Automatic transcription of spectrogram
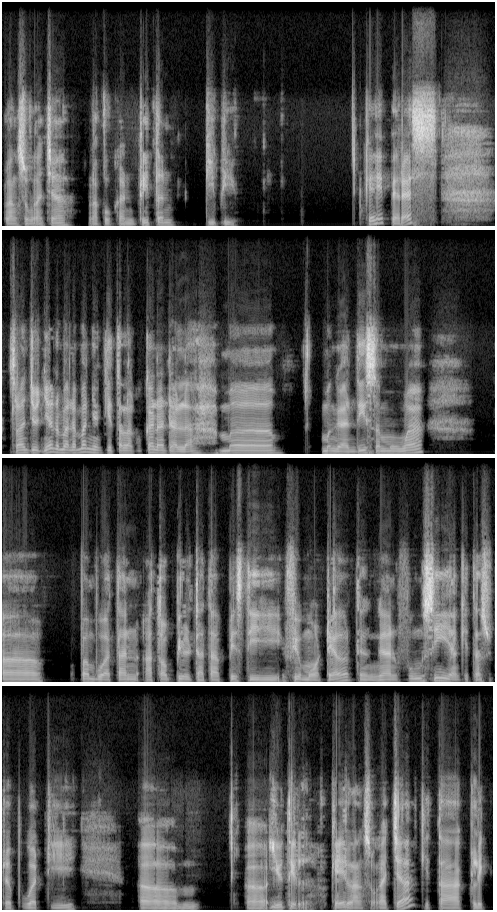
langsung aja lakukan return DB. Oke, beres. Selanjutnya teman-teman yang kita lakukan adalah me mengganti semua uh, pembuatan atau build database di view model dengan fungsi yang kita sudah buat di um, uh, util. Oke, langsung aja kita klik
